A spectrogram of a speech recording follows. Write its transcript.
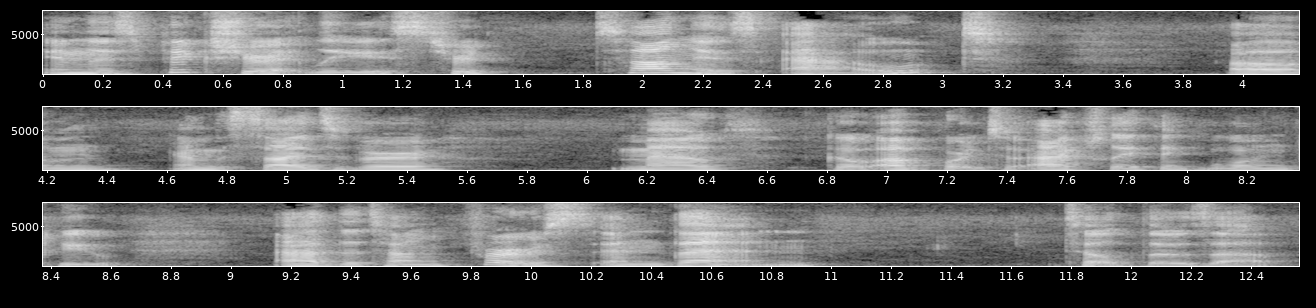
in this picture at least her tongue is out um, and the sides of her mouth go upward. So actually I think I'm going to add the tongue first and then tilt those up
